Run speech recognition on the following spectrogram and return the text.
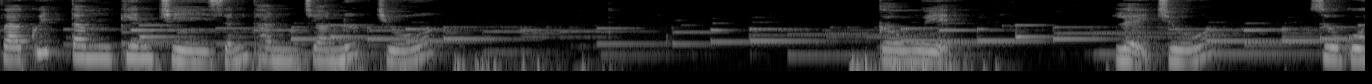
và quyết tâm kiên trì dấn thân cho nước chúa. Cầu nguyện. Lạy chúa, dù cuộc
